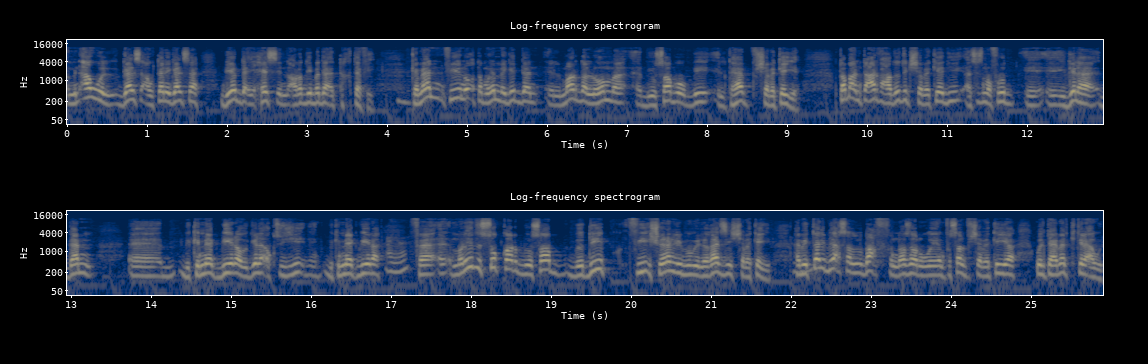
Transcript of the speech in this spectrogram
من أول جلسة أو تاني جلسة بيبدأ يحس إن الأعراض دي بدأت تختفي. كمان في نقطة مهمة جدا المرضى اللي هم بيصابوا بالتهاب في الشبكية. طبعا أنت عارف حضرتك الشبكية دي أساس المفروض يجي لها دم آه، بكمية كبيرة ويجي لها أكسجين بكمية كبيرة. أيوة. فمريض السكر بيصاب بضيق في الشريان اللي بيغذي الشبكية. فبالتالي بيحصل له ضعف في النظر وانفصال في الشبكية والتهابات كتير قوي.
